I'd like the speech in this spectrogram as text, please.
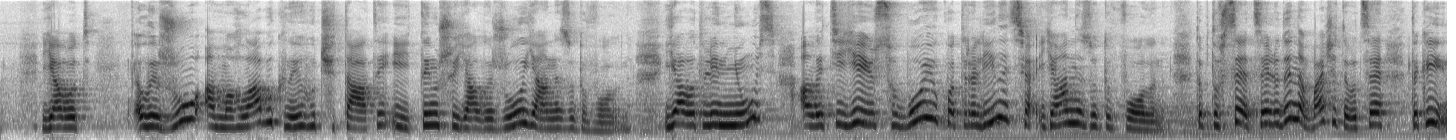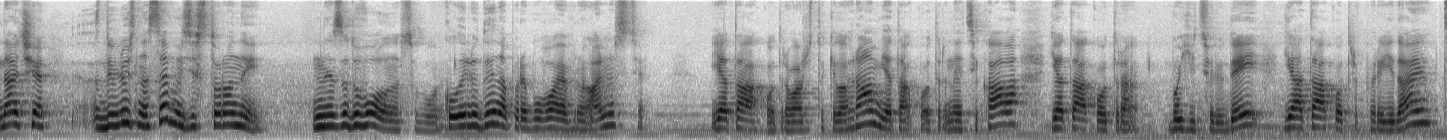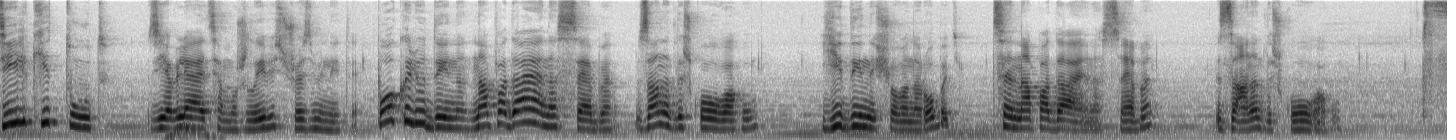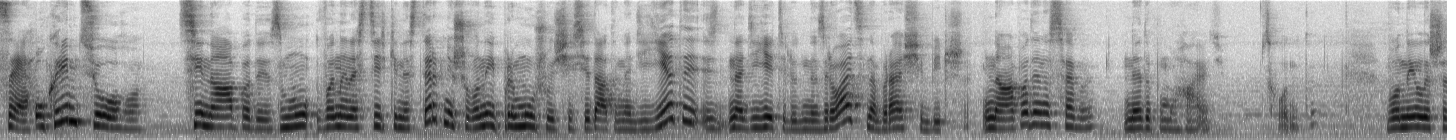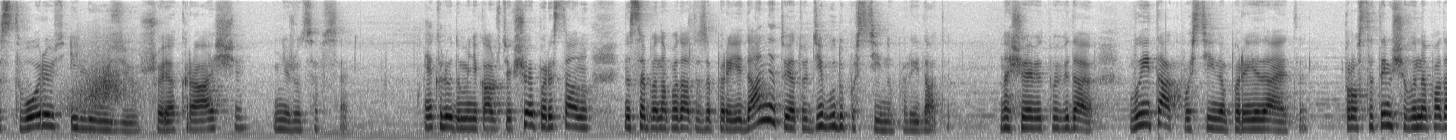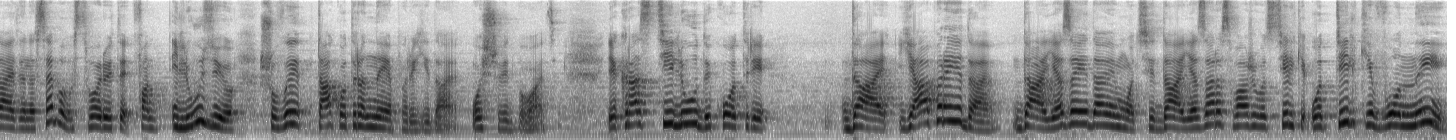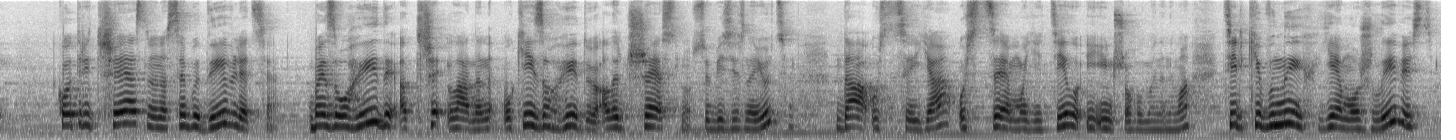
Я от лежу, а могла би книгу читати, і тим, що я лежу, я не задоволена. Я от лінюсь, але тією собою, котра ліниться, я не задоволена. Тобто, все, це людина, бачите, оце такий, наче дивлюсь на себе зі сторони, незадоволена собою. Коли людина перебуває в реальності, я та, котра важить 100 кг, я та, котра не цікава, я та, котра боїться людей, я та, котра переїдає. Тільки тут з'являється можливість щось змінити. Поки людина нападає на себе за надлишкову вагу, єдине, що вона робить, це нападає на себе за надлишкову вагу. Все. Окрім цього, ці напади вони настільки нестерпні, що вони примушують ще сідати на дієти. На дієті людина зривається, набирає ще більше. Напади на себе не допомагають сходити. Вони лише створюють ілюзію, що я краще, ніж оце все. Як люди мені кажуть, якщо я перестану на себе нападати за переїдання, то я тоді буду постійно переїдати. На що я відповідаю? Ви і так постійно переїдаєте. Просто тим, що ви нападаєте на себе, ви створюєте фан- ілюзію, що ви та, котра не переїдає. Ось що відбувається. Якраз ті люди, котрі. Да, я переїдаю, да, я заїдаю емоції, да, я зараз важу от стільки. От тільки вони, котрі чесно на себе дивляться, без огиди, а че... ладно, окей, з огидою, але чесно собі зізнаються. Да, ось це я, ось це моє тіло і іншого в мене нема. Тільки в них є можливість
